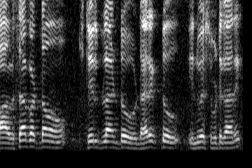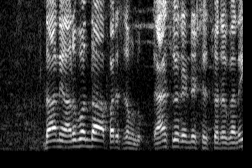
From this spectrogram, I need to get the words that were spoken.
ఆ Visakhapatnam steel plant direct investment కానీ దాని అనుబంధ పరిశ్రమలు యాన్సిలర్ ఇండస్ట్రీస్ పేరు కానీ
